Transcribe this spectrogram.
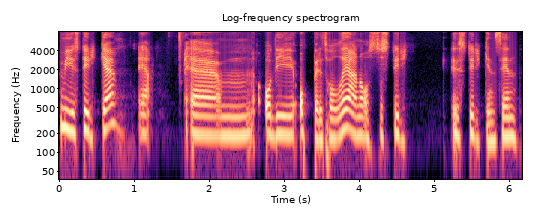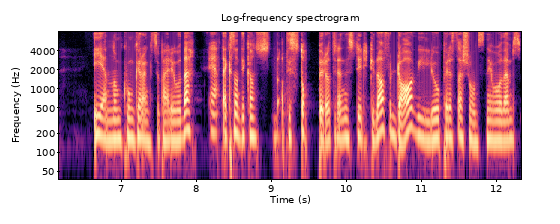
mye styrke. Ja. Ehm, og de opprettholder gjerne også styrk, styrken sin gjennom konkurranseperiode. Ja. Det er ikke sånn at de, kan, at de stopper å trene styrke da, for da vil jo prestasjonsnivået deres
